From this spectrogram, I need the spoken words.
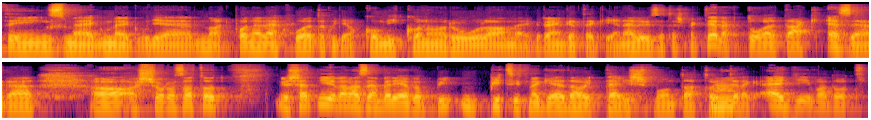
Things, meg, meg ugye nagy panelek voltak, ugye a comic róla, meg rengeteg ilyen előzetes, meg tényleg tolták ezerrel a, a sorozatot, és hát nyilván az ember ilyen picit megéld, ahogy te is mondtad, hogy hmm. tényleg egy évadot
